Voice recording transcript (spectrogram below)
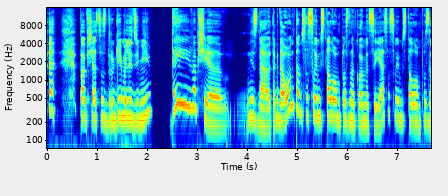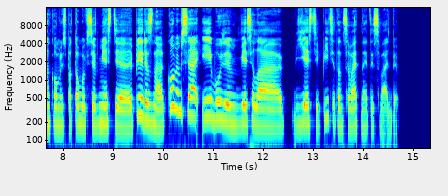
пообщаться с другими людьми. Да и вообще, не знаю, тогда он там со своим столом познакомится, я со своим столом познакомлюсь, потом мы все вместе перезнакомимся и будем весело есть и пить и танцевать на этой свадьбе.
